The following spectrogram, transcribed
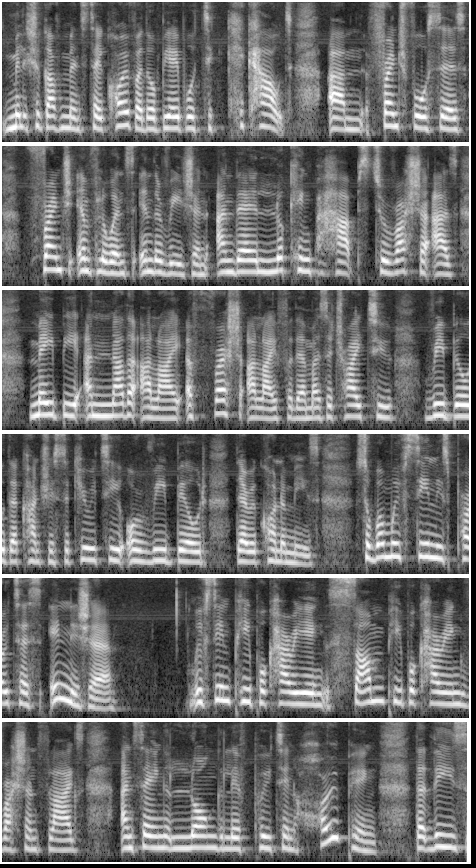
military governments take over, they'll be able to kick out um, French forces, French influence in the region, and they're looking perhaps to Russia as maybe another ally, a fresh ally for them as they try to rebuild their country's security or rebuild their economies. So when we've seen these protests in Niger, We've seen people carrying, some people carrying Russian flags and saying "Long live Putin," hoping that these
